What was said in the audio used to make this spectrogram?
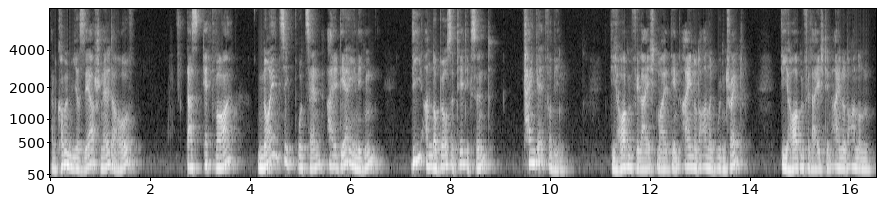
dann kommen wir sehr schnell darauf, dass etwa 90 Prozent all derjenigen, die an der Börse tätig sind, kein Geld verdienen. Die haben vielleicht mal den ein oder anderen guten Trade, die haben vielleicht den ein oder anderen,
